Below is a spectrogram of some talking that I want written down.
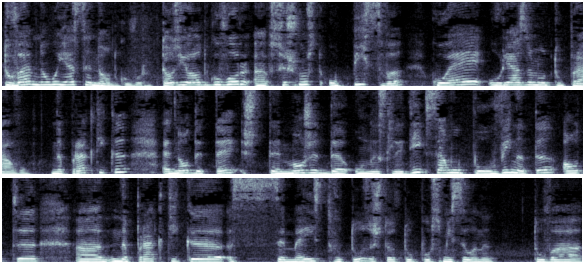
Това е много ясен отговор. Този отговор а, всъщност описва кое е урязаното право. На практика едно дете ще може да унаследи само половината от а, на практика семейството, защото по смисъла на това,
